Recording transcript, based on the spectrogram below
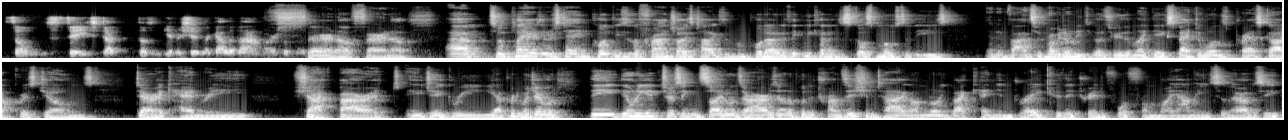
some state that doesn't give a shit like Alabama or something. Fair like that. enough, fair enough. Um, so players that are staying put, these are the franchise tags that have been put out. I think we kind of discussed most of these in advance. We probably don't need to go through them. Like the expected ones: Prescott, Chris Jones, Derrick Henry, Shaq Barrett, AJ Green. Yeah, pretty much everyone. The the only interesting side ones are Arizona put a transition tag on running back Kenyan Drake, who they traded for from Miami. So they're obviously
